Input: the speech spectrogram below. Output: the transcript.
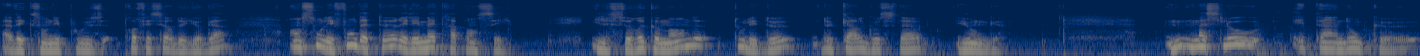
avec son épouse professeur de yoga, en sont les fondateurs et les maîtres à penser. Ils se recommandent tous les deux de Carl Gustav Jung. Maslow est donc euh,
